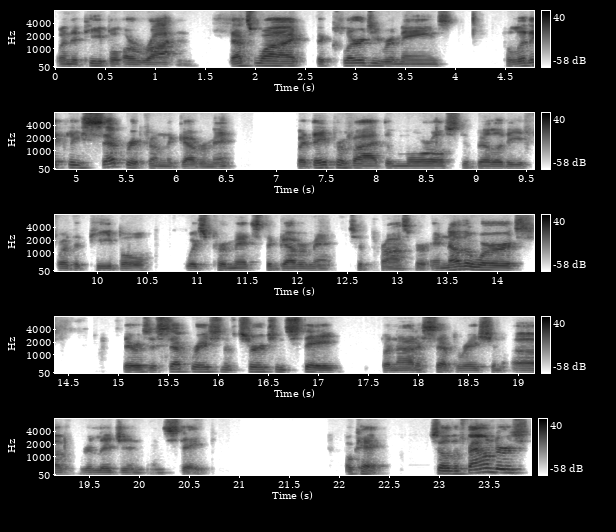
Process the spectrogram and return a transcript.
when the people are rotten. That's why the clergy remains politically separate from the government, but they provide the moral stability for the people, which permits the government to prosper. In other words, there is a separation of church and state, but not a separation of religion and state. Okay, so the founders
